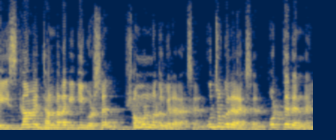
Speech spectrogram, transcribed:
এই ইসলামের ঝান্ডাটাকে কি করছেন? সমুন্নত করে রাখছেন, উঁচু করে রাখছেন, পড়তে দেন নাই।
